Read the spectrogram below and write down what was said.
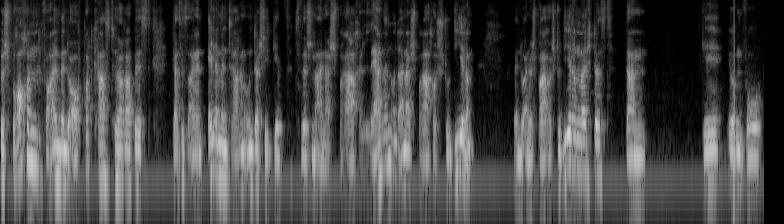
besprochen, vor allem wenn du auch Podcast-Hörer bist, dass es einen elementaren Unterschied gibt zwischen einer Sprache lernen und einer Sprache studieren. Wenn du eine Sprache studieren möchtest, dann geh irgendwo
